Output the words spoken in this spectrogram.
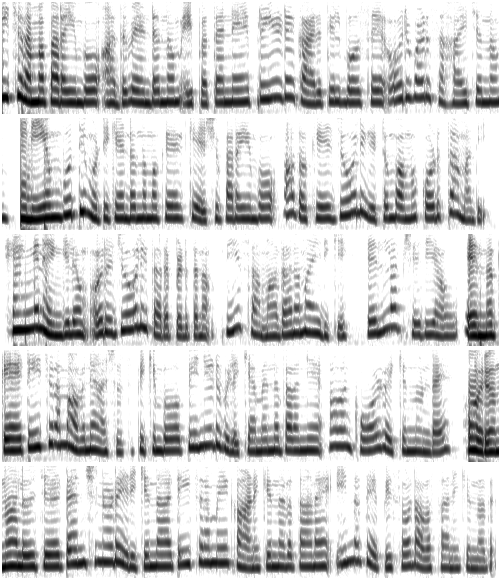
ടീച്ചറമ്മ പറയുമ്പോൾ അത് വേണ്ടെന്നും ഇപ്പൊ തന്നെ പ്രിയയുടെ കാര്യത്തിൽ ബോസെ ഒരുപാട് സഹായിച്ചെന്നും ഇനിയും ബുദ്ധിമുട്ടിക്കേണ്ടെന്നുമൊക്കെ കേശു പറയുമ്പോൾ അതൊക്കെ ജോലി കിട്ടുമ്പോൾ അങ്ങ് കൊടുത്താൽ മതി. എങ്ങനെയെങ്കിലും ഒരു ജോലി തരപ്പെടുത്തണം. നീ സമാധാനമായിരിക്കെ. എല്ലാം ശരിയാവും. എന്നൊക്കെ ടീച്ചറമ്മ അവനെ ആശ്വസിപ്പിക്കുമ്പോൾ പിന്നീട് വിളിക്കാമെന്ന് പറഞ്ഞ് അവൻ കോൾ വെക്കുന്നുണ്ടേ. ഓരോന്നാലോചിച്ച് ടെൻഷനോടെ ഇരിക്കുന്ന ടീച്ചറമ്മയെ കാണിക്കുന്നിടത്താണ് ഇന്നത്തെ എപ്പിസോഡ് അവസാനിക്കുന്നത്.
